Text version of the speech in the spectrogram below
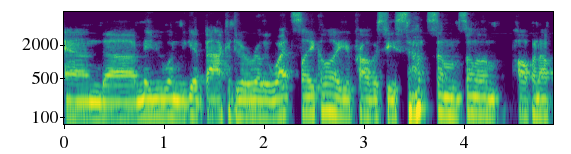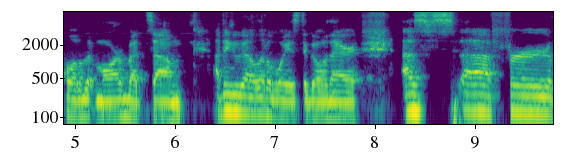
And uh, maybe when we get back into a really wet cycle, you probably see some some some of them popping up a little bit more. But um, I think we've got a little ways to go there. As uh, for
